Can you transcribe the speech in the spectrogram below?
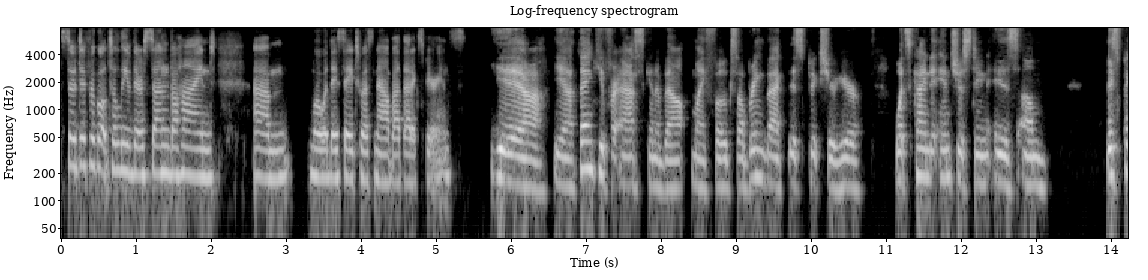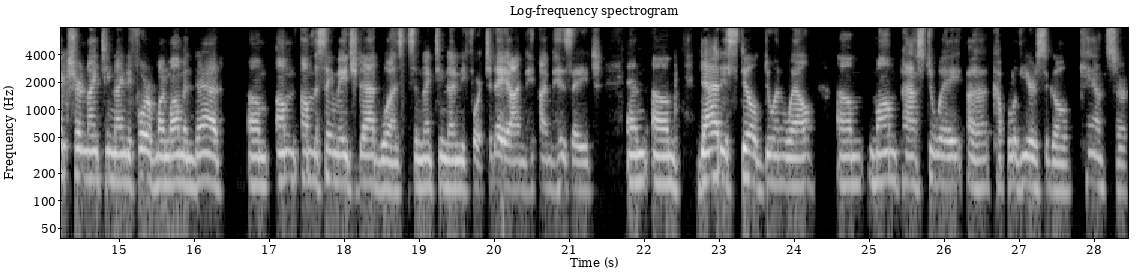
so difficult to leave their son behind. Um, what would they say to us now about that experience? Yeah, yeah. Thank you for asking about my folks. I'll bring back this picture here. What's kind of interesting is um, this picture in 1994 of my mom and dad um, I'm, I'm the same age dad was in 1994. Today I'm, I'm his age. And um, dad is still doing well. Um, mom passed away a couple of years ago, cancer.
